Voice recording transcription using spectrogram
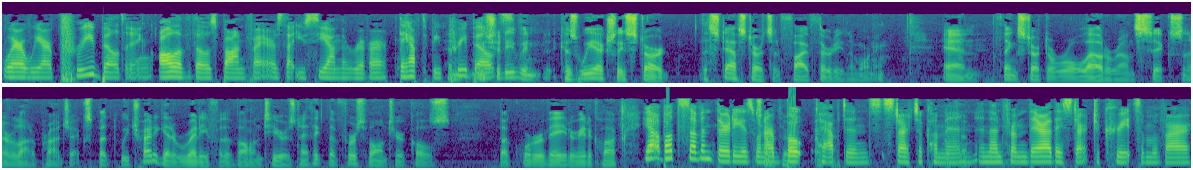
where we are pre-building all of those bonfires that you see on the river. They have to be and pre-built. We should even because we actually start. The staff starts at 5:30 in the morning, and things start to roll out around six, and there are a lot of projects. But we try to get it ready for the volunteers, and I think the first volunteer calls about quarter of eight or eight o'clock? Yeah, about 7:30 is when 7:30. our boat okay. captains start to come okay. in, and then from there they start to create some of our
